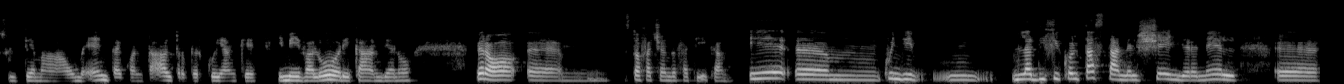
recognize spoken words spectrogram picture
sul tema aumenta e quant'altro, per cui anche i miei valori cambiano, però ehm, sto facendo fatica. E ehm, quindi mh, la difficoltà sta nel scegliere, nel eh,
